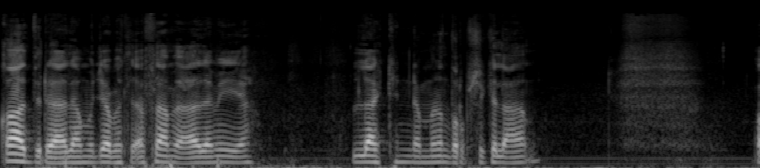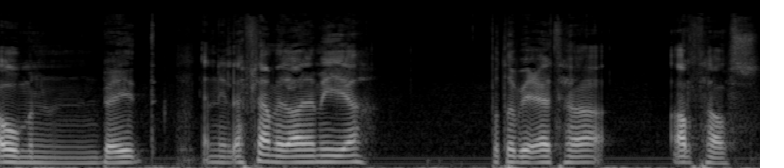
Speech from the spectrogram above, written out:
قادرة على مجابهة الأفلام العالمية لكن لما ننظر بشكل عام أو من بعيد يعني الأفلام العالمية بطبيعتها art house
